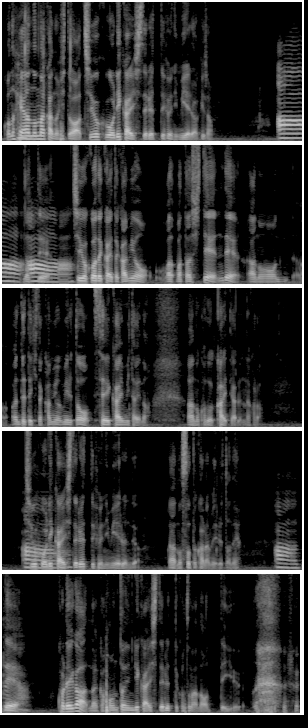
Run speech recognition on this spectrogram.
この部屋の中の人は中国語を理解してるっていうふうに見えるわけじゃん。だって中国語で書いた紙を渡してであの出てきた紙を見ると正解みたいなあのことが書いてあるんだから中国語を理解してるっていうふうに見えるんだよあの外から見るとね。でこれがなんか本当に理解してるってことなのっていう思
